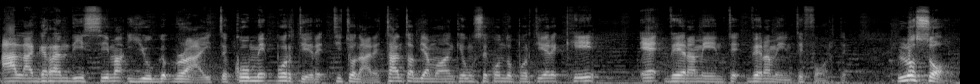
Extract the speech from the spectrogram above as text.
alla grandissima Hugh Wright come portiere titolare. Tanto abbiamo anche un secondo portiere che è veramente, veramente forte. Lo so,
